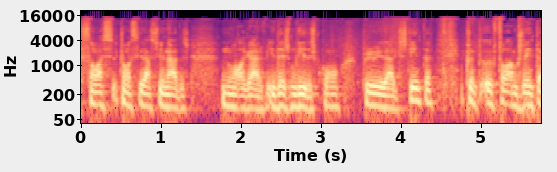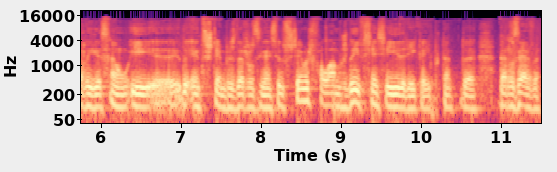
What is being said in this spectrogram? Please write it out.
são, estão a ser acionados no Algarve e das medidas com prioridade distinta. Portanto, falámos da interligação e, entre sistemas da residência dos sistemas, falámos da eficiência hídrica e, portanto, da, da reserva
